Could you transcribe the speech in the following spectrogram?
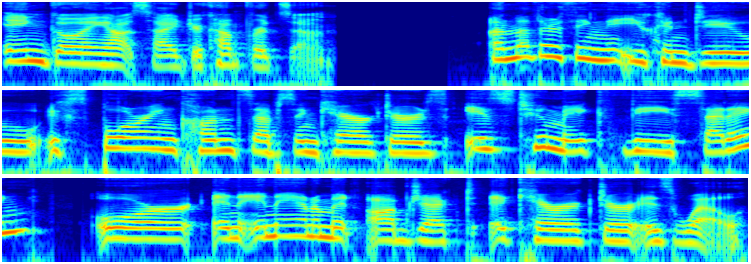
in going outside your comfort zone. Another thing that you can do exploring concepts and characters is to make the setting or an inanimate object a character as well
